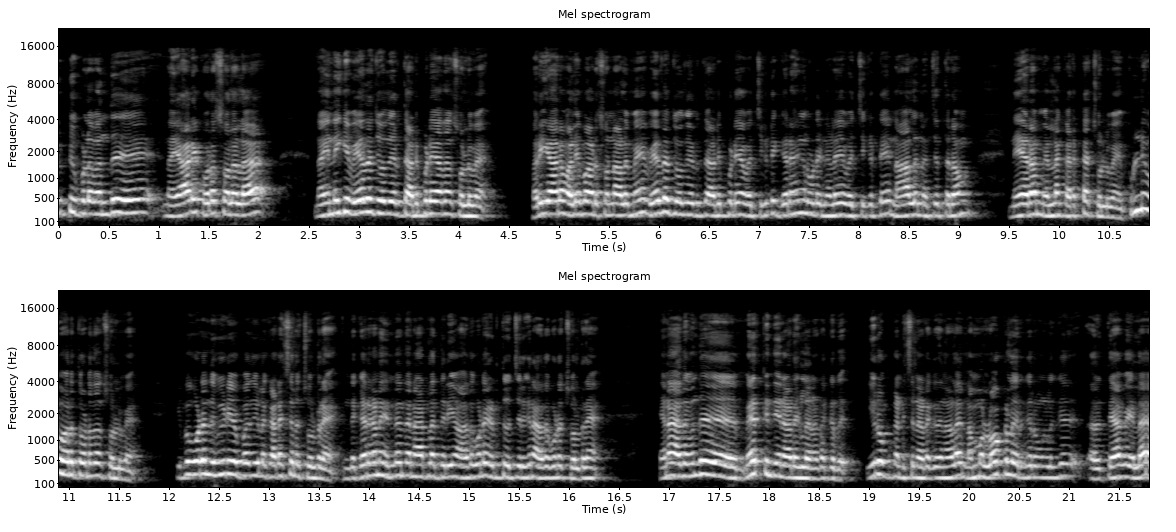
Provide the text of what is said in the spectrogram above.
யூடியூப்பில் வந்து நான் யாரையும் குறை சொல்லலை. நான் இன்றைக்கி வேத ஜோதிடத்தை அடிப்படையாக தான் சொல்லுவேன். பரிகாரம் வழிபாடு சொன்னாலுமே வேத ஜோதிடத்தை அடிப்படையாக வச்சுக்கிட்டு கிரகங்களுடைய நிலையை வச்சுக்கிட்டு நாலு நட்சத்திரம் நேரம் எல்லாம் கரெக்டாக சொல்லுவேன். புள்ளி உரத்தோட தான் சொல்லுவேன். இப்போ கூட இந்த வீடியோ பதிவில் கடைசியில் சொல்கிறேன் இந்த கிரகணம் எந்தெந்த நாட்டில் தெரியும் அதை கூட எடுத்து வச்சிருக்கிறேன் அதை கூட சொல்கிறேன் ஏன்னா அது வந்து மேற்கிந்திய நாடுகளில் நடக்குது. யூரோப் கண்ட்ரிஸில் நடக்கிறதுனால நம்ம லோக்கலில் இருக்கிறவங்களுக்கு அது தேவையில்லை.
